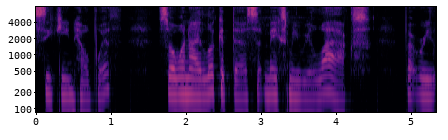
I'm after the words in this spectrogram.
seeking help with. So when I look at this, it makes me relax. But re-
